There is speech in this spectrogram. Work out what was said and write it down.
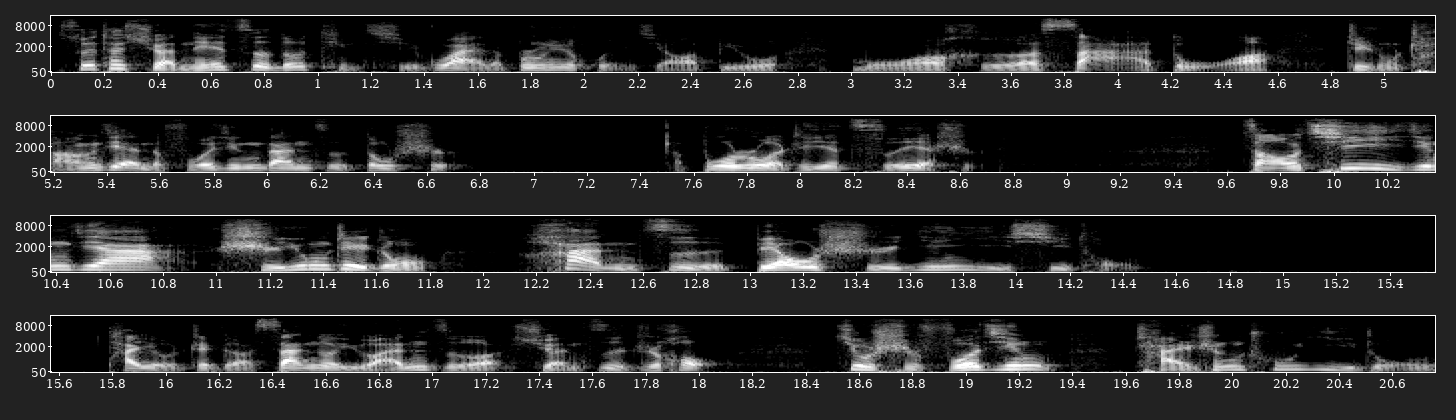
所以他选那些字都挺奇怪的，不容易混淆。比如“摩诃萨朵”这种常见的佛经单字都是，“般若”这些词也是。早期易经家使用这种。汉字标识音译系统，它有这个三个原则：选字之后，就使佛经产生出一种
